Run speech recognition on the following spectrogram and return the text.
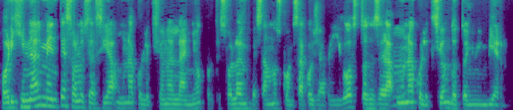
Originalmente solo se hacía una colección al año porque solo empezamos con sacos y abrigos, entonces era una colección de otoño-invierno.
